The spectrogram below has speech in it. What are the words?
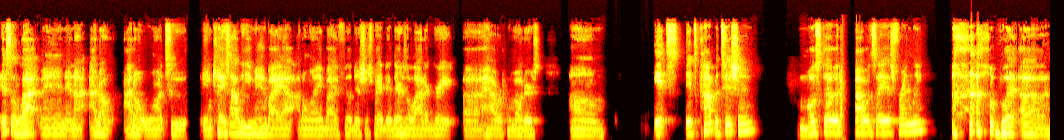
it's a lot man and i i don't i don't want to in case I leave anybody out, I don't want anybody to feel disrespected. There's a lot of great uh, Howard promoters. Um, it's it's competition. Most of it, I would say, is friendly. but uh,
